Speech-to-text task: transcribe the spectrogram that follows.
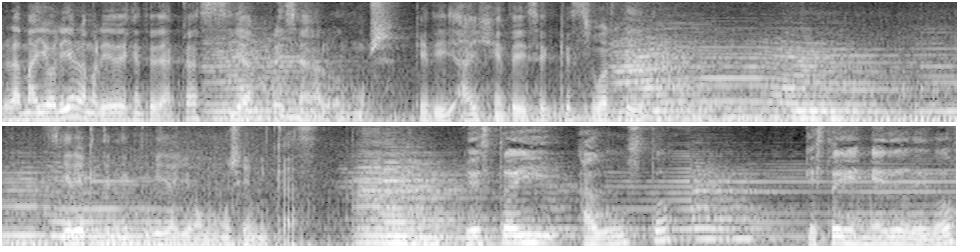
La mayoría, la mayoría de gente de acá sí aprecian a los mush. Que hay gente que dice, qué suerte. Si que tener tu vida yo un mush en mi casa. Yo estoy a gusto, que estoy en medio de dos.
